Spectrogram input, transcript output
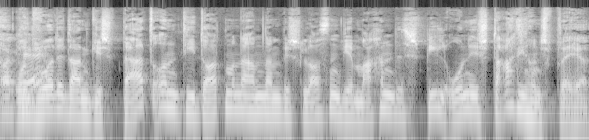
okay. und wurde dann gesperrt und die Dortmunder haben dann beschlossen, wir machen das Spiel ohne Stadionsprecher.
